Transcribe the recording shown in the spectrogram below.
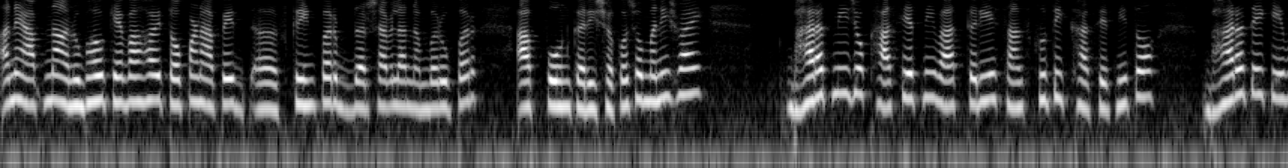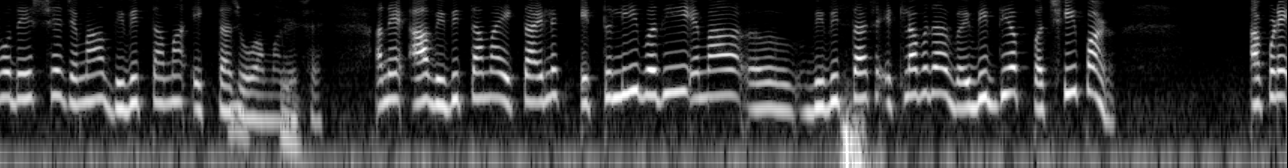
અને આપના અનુભવ કહેવા હોય તો પણ આપે સ્ક્રીન પર દર્શાવેલા નંબર ઉપર આપ ફોન કરી શકો છો. મનીષભાઈ ભારતની જો ખાસિયતની વાત કરીએ સાંસ્કૃતિક ખાસિયતની તો ભારત એક એવો દેશ છે જેમાં વિવિધતામાં એકતા જોવા મળે છે. અને આ વિવિધતામાં એકતા એટલે એટલી બધી એમાં વિવિધતા છે એટલા બધા વૈવિધ્ય પછી પણ આપણે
